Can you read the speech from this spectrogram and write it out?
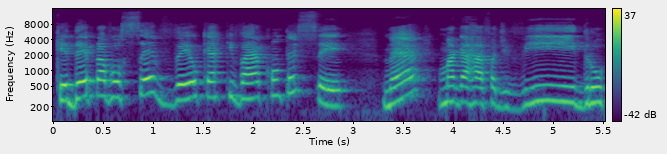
que dê para você ver o que é que vai acontecer né? Uma garrafa de vidro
